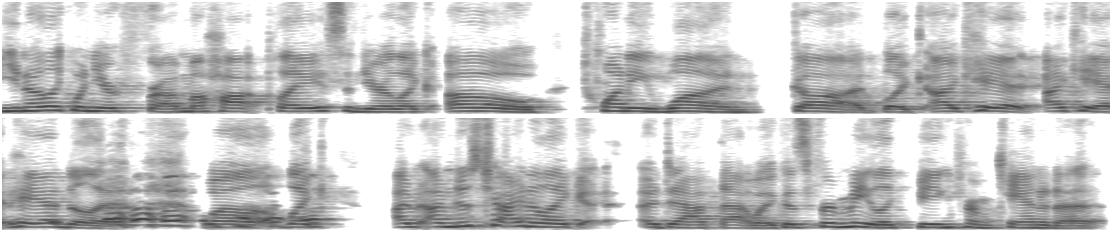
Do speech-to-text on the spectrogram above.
you know, like when you're from a hot place and you're like, oh, 21, God, like I can't, I can't handle it. well, like I'm, I'm just trying to like adapt that way. Cause for me, like being from Canada,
